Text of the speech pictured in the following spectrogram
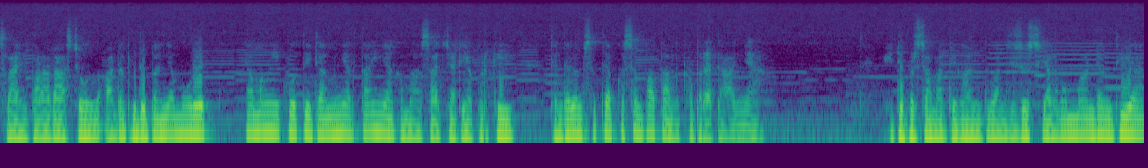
Selain para rasul, ada begitu banyak murid yang mengikuti dan menyertainya ke mana saja dia pergi dan dalam setiap kesempatan keberadaannya. Hidup bersama dengan Tuhan Yesus ialah memandang dia,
